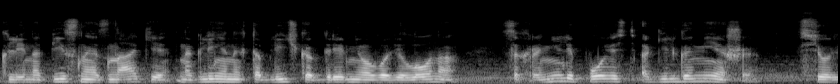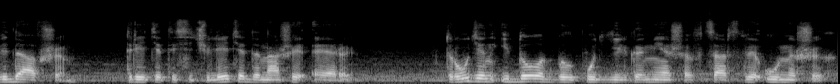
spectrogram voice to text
Клинописные знаки на глиняных табличках древнего Вавилона сохранили повесть о Гильгамеше, все видавшем, третье тысячелетие до нашей эры. Труден и долг был путь Гильгамеша в царстве умерших,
